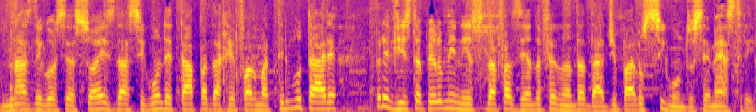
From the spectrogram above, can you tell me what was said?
nas negociações da segunda etapa da reforma tributária prevista pelo ministro da Fazenda, Fernando Haddad, para o segundo semestre.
